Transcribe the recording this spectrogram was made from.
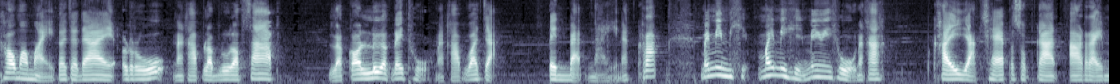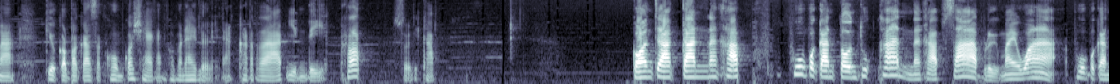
เข้ามาใหม่ก็จะได้รู้นะครับรับรู้รับทราบ แล้วก็เลือกได้ถูกนะครับ ว่าจะเป็นแบบไหนนะครับ ไม่มีไม่มีหินไม่มีถูกนะคะ ใครอยากแชร์ประสบการณ์อะไรมาเกี่ยวกับประกันสังคมก็แชร์กันเข้ามาได้เลยนะครับ ยินดีครับ สวัสดีครับ ก่อนจากกันนะครับผู้ประกันตนทุกท่านนะครับทราบหรือไม่ว่าผู้ประกัน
